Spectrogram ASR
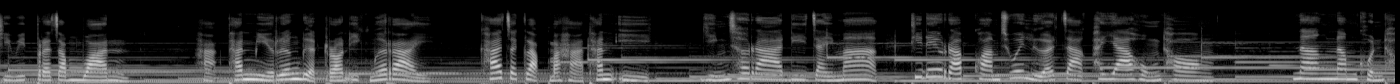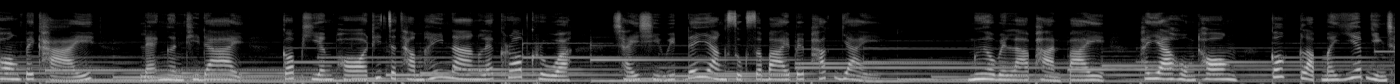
ชีวิตประจำวัน หากท่านมีเรื่องเดือดร้อนอีกเมื่อไหร่ ข้าจะกลับมาหาท่านอีก หญิงชราดีใจมากที่ได้รับความช่วยเหลือจากพญาหงทอง นางนำขนทองไปขาย และเงินที่ได้ก็เพียงพอที่จะทำให้นางและครอบครัว ใช้ชีวิตได้อย่างสุขสบายไปพักใหญ่ เมื่อเวลาผ่านไปพญาหงทองก็กลับมาเยียบหญิงช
